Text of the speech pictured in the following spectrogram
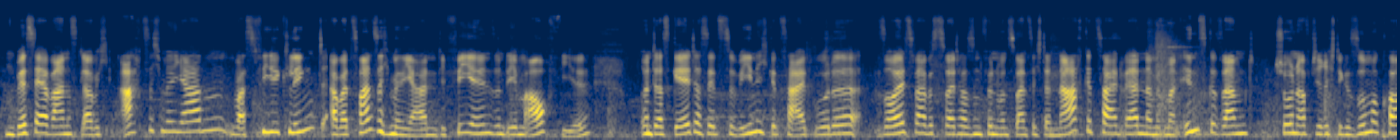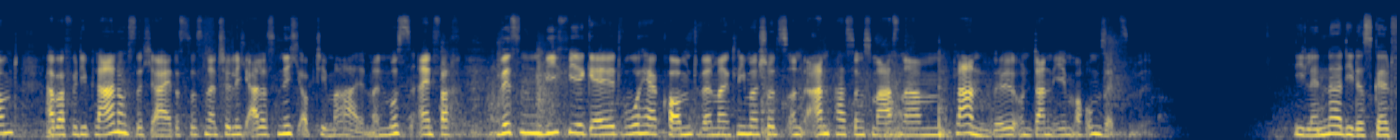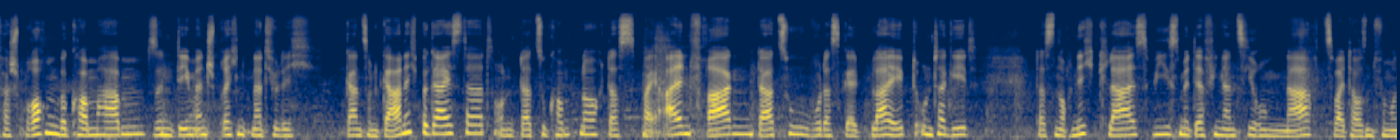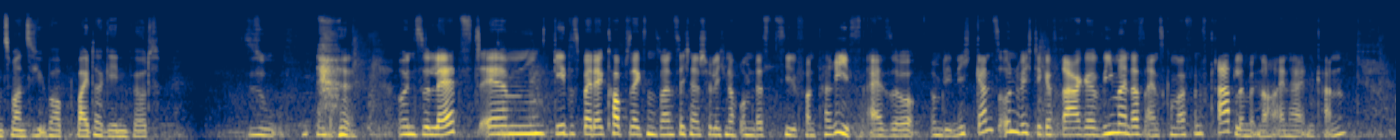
Und bisher waren es, glaube ich, 80 Milliarden, was viel klingt, aber 20 Milliarden, die fehlen, sind eben auch viel. Und das Geld, das jetzt zu wenig gezahlt wurde, soll zwar bis 2025 dann nachgezahlt werden, damit man insgesamt schon auf die richtige Summe kommt, aber für die Planungssicherheit ist das natürlich alles nicht optimal. Man muss einfach wissen, wie viel Geld woher kommt, wenn man Klimaschutz und Anpassungsmaßnahmen planen will und dann eben auch umsetzen will. Die Länder, die das Geld versprochen bekommen haben, sind dementsprechend natürlich ganz und gar nicht begeistert. Und dazu kommt noch, dass bei allen Fragen dazu, wo das Geld bleibt, untergeht, dass noch nicht klar ist, wie es mit der Finanzierung nach 2025 überhaupt weitergehen wird. So. Und zuletzt ähm, geht es bei der COP26 natürlich noch um das Ziel von Paris, also um die nicht ganz unwichtige Frage, wie man das 1,5 Grad Limit noch einhalten kann.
